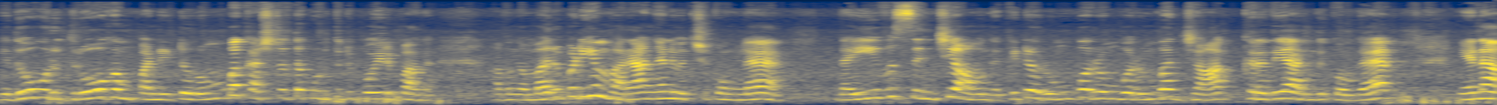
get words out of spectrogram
ஏதோ ஒரு துரோகம் பண்ணிட்டு ரொம்ப கஷ்டத்தை கொடுத்துட்டு போயிருப்பாங்க. அவங்க மறுபடியும் வராங்கன்னு வச்சுக்கோங்களேன். தயவு செஞ்சு அவங்க கிட்ட ரொம்ப ரொம்ப ரொம்ப ஜாக்கிரதையாக இருந்துக்கோங்க. ஏன்னா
